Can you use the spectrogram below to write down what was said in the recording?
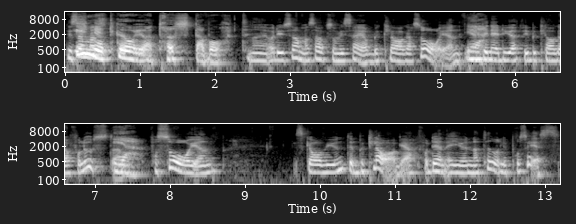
Inget går ju att trösta bort. Nej, och det är ju samma sak som vi säger, beklagar sorgen. Egentligen är det ju att vi beklagar förlusten. Ja. För sorgen ska vi ju inte beklaga, för den är ju en naturlig process.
